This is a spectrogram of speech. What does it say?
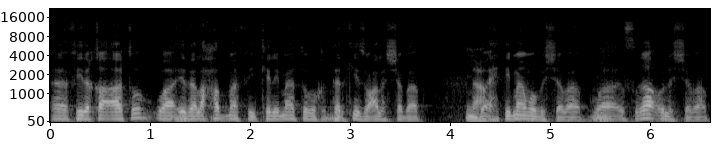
آه، في لقاءاته وإذا لاحظنا في كلماته تركيزه على الشباب نعم. واهتمامه بالشباب واصغائه للشباب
